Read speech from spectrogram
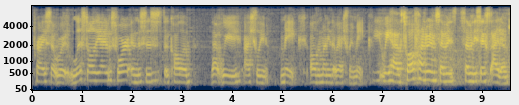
price that we list all the items for, and this is the column that we actually make, all the money that we actually make. We have 1,276 items.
